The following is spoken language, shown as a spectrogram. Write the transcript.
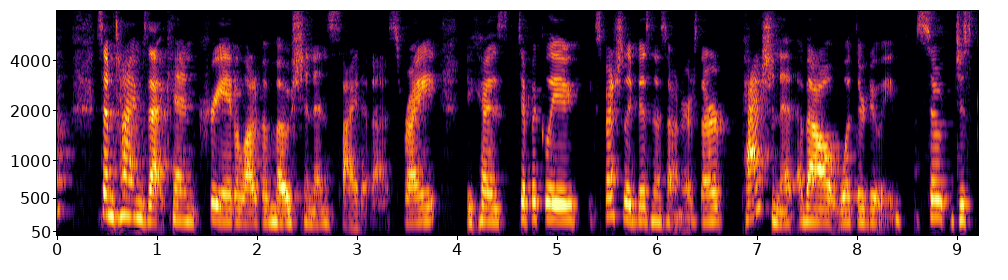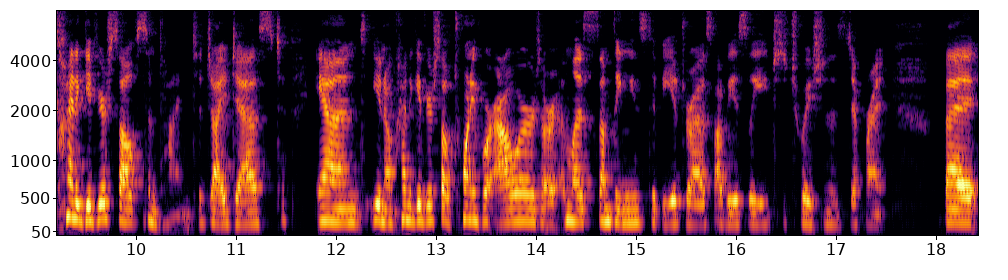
sometimes that can create a lot of emotion inside of us, right? Because typically, especially business owners, they're passionate about what they're doing. So just kind of give yourself some time to digest and, you know, kind of give yourself 24 hours or unless something needs to be addressed. Obviously, each situation is different. But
